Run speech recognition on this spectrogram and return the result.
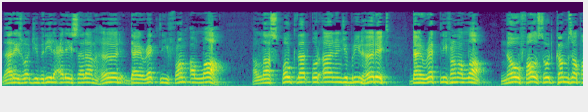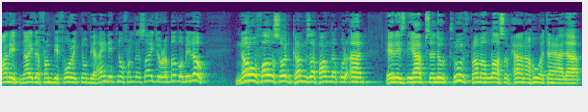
that is what Jibreel alayhi salam heard directly from Allah. Allah spoke that Quran and Jibreel heard it directly from Allah. No falsehood comes upon it, neither from before it, nor behind it, nor from the sides or above or below. No falsehood comes upon the Quran. It is the absolute truth from Allah subhanahu wa ta'ala.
